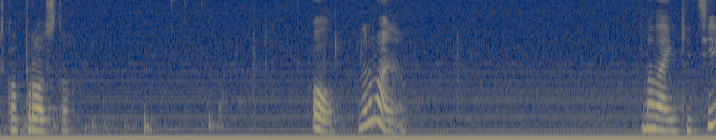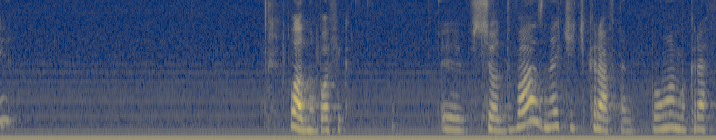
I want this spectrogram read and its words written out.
Тако просто. О, нормально. Маленькі ці. Ладно, пофіг. Е, все, два, значить крафтим. По-моєму, крафт.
